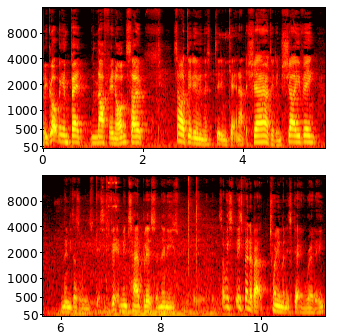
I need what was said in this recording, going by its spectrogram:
you got me in bed, nothing on. So, so I did him in the, did him getting out the shower. I did him shaving, and then he does all his gets his vitamin tablets, and then he's so we, we spent about twenty minutes getting ready,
